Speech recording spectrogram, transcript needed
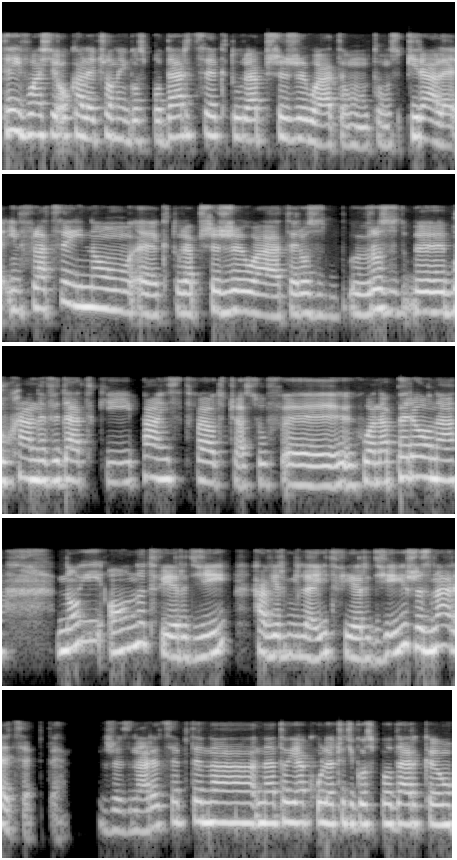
tej właśnie okaleczonej gospodarce, która przeżyła tą, tą spiralę inflacyjną, y, która przeżyła te roz, rozbuchane wydatki państwa od czasów y, Juana Perona. No i on twierdzi, Javier Milei twierdzi, że zna receptę że zna receptę na, na to, jak uleczyć gospodarkę.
